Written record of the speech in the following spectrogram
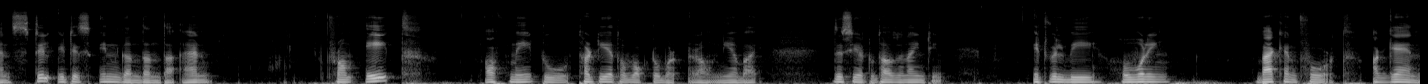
and still it is in Gandanta. And from 8th of May to 30th of October around nearby this year 2019 it will be hovering back and forth again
